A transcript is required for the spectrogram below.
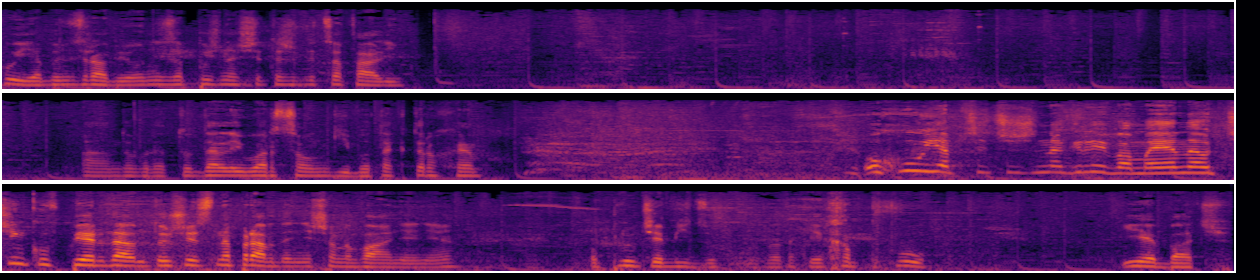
Chuj, ja bym zrobił, oni za późno się też wycofali. A, dobra, to dalej Warsongi, bo tak trochę... O chuj, ja przecież nagrywam, a ja na odcinku wpierdałem, to już jest naprawdę nieszanowanie, nie? Oplucie widzów, kurwa, takie hapfu. Jebać.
